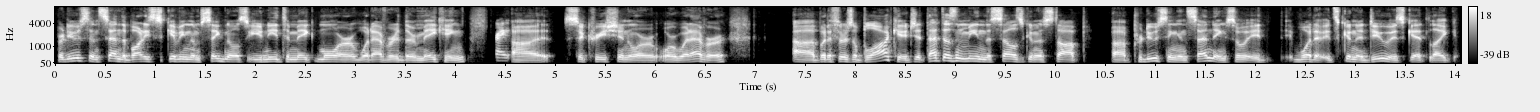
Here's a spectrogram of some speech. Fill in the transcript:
produce and send. The body's giving them signals. You need to make more whatever they're making, Right. uh, secretion or or whatever. Uh, but if there's a blockage, it, that doesn't mean the cell's going to stop uh, producing and sending. So it what it's going to do is get like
